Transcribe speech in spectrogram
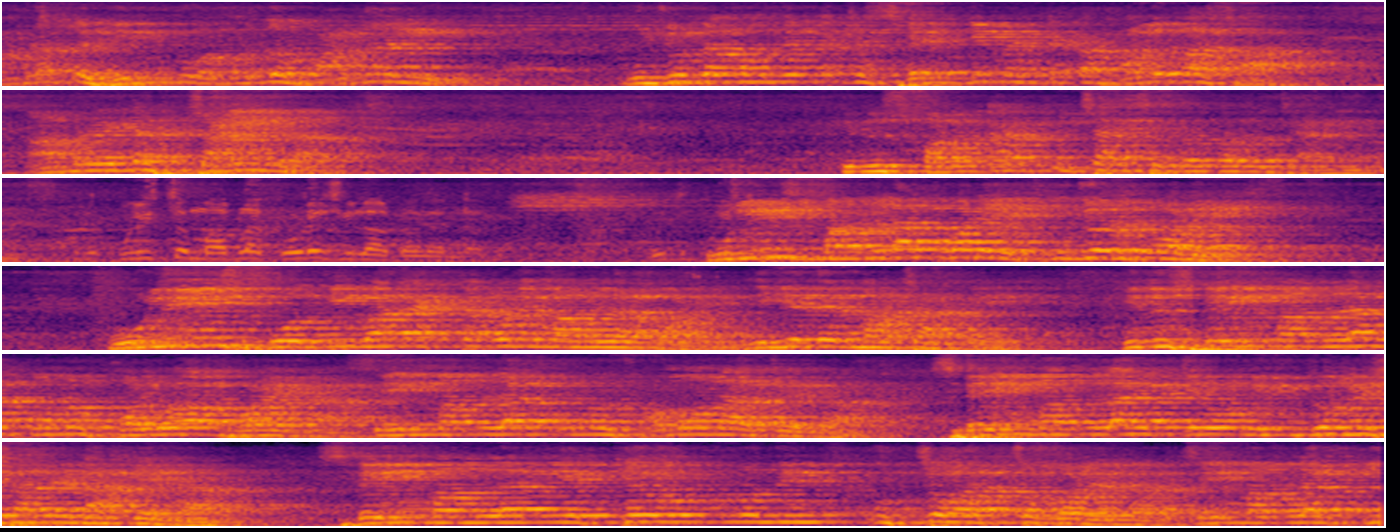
আমরা তো হিন্দু আমরা তো বাঙালি। পুজোটা আমাদের কাছে সেন্টিমেন্ট একটা ভালোবাসা। আমরা এটা চাই না। কিন্তু সরকার কি চায় সেটা তো আমি জানি না। পুলিশ তো মামলা করেছিল আপনাদের নামে। পুলিশ মামলা করে পুজোর পরে। পুলিশ প্রতিবার একটা করে মামলা করে নিজেদের বাঁচাতে। কিন্তু সেই মামলার কোনো ফলো আপ হয় না সেই মামলার কোনো সমন আছে না সেই মামলায় কেউ ইনফরমেশনে ডাকে না সেই মামলা নিয়ে কেউ কোনোদিন উচ্চবাচ্য করে না। সেই মামলার কি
